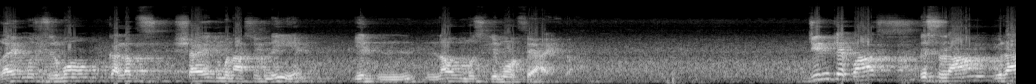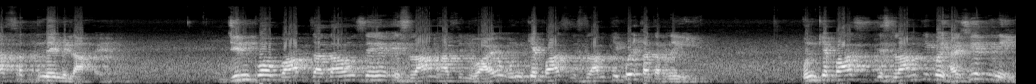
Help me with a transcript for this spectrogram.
गैर मुस्लिमों का लफ्ज़ शायद मुनासिब नहीं है, ये नव मुस्लिमों से आएगा। जिनके पास इस्लाम विरासत में मिला है, जिनको बाप दादाओं से इस्लाम हासिल हुआ है, उनके पास इस्लाम की कोई कदर नहीं है। उनके पास इस्लाम की कोई हैसियत ही नहीं।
